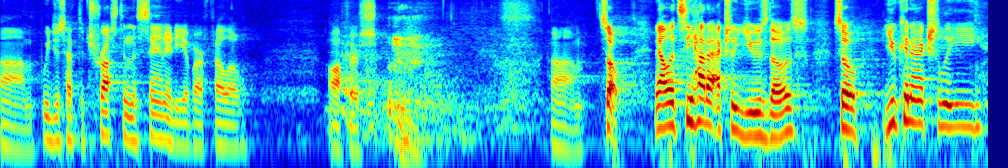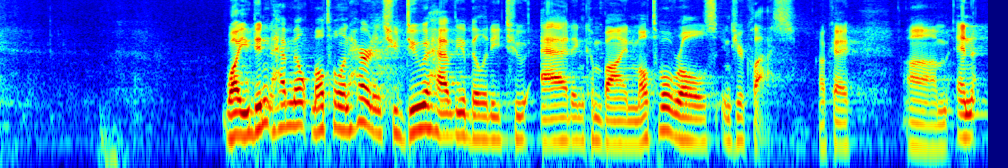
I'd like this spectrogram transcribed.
Um, we just have to trust in the sanity of our fellow authors. um, so now let's see how to actually use those. So you can actually, while you didn't have multiple inheritance, you do have the ability to add and combine multiple roles into your class. Okay, um, and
